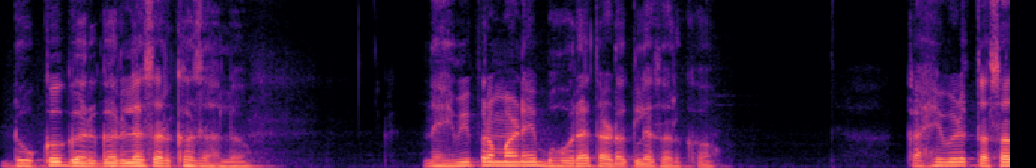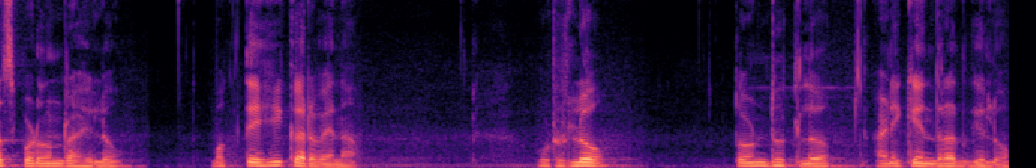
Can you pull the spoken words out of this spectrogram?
डोकं गरगरल्यासारखं झालं. नेहमीप्रमाणे भोवऱ्यात अडकल्यासारखं. काही वेळ तसाच पडून राहिलो. मग तेही करवेना. उठलो तोंड धुतलं आणि केंद्रात गेलो.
